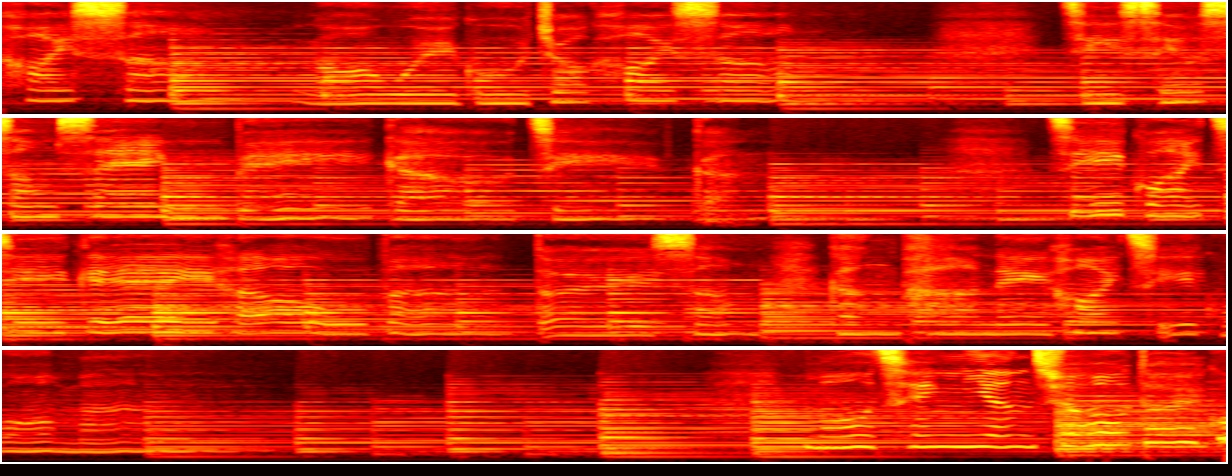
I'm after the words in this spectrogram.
开心，我会故作开心。至少心声比较接近。只怪自己口不对心，更怕你开始过敏。无情人做对孤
